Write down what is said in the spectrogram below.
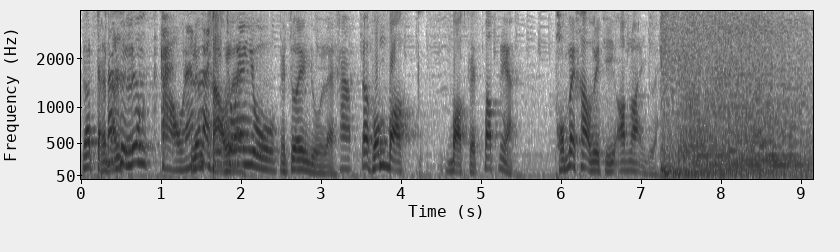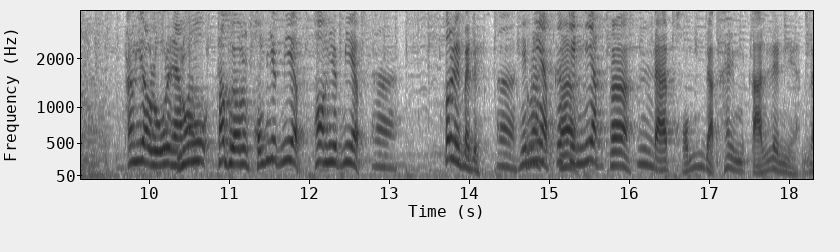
แล้วจากนั่นั้นนคือเรื่องเก่านะเรื่องตั้งแต่เก่าโจเลยยังอยู่เฮียโจ้ยังอยู่เลยครับแล้วผมบอกบอกเสร็จป๊อบเนี่ย ผมไม่เข้าเวทีอ้อมน้อยอีกเลยทั้งที่เรารู้เลยนะว่ารู้ถ้าเผื่อผมเงียบๆพ่อเงียบอ่าๆก็เล่นไปดิเออเงียบๆก็กินเงียบอออืมแต่ผมอยากให้การเล่นเนี่ยใน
